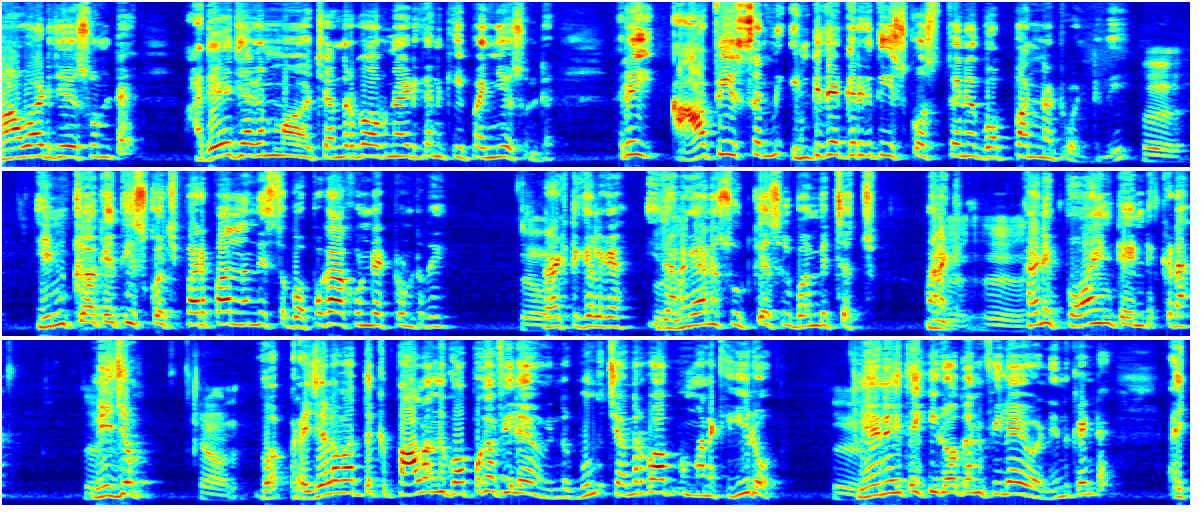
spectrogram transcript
మావాడు చేసుంటే అదే జగన్మో చంద్రబాబు నాయుడు కనుక ఈ పని చేసుంటే రే ఆఫీసర్ని ఇంటి దగ్గరికి తీసుకొస్తేనే గొప్ప అన్నటువంటిది. ఇంట్లోకే తీసుకొచ్చి పరిపాలన అందిస్తే గొప్ప కాకుండా ఎట్టుంటది? ప్రాక్టికల్గా ఇది అనగానే సూట్ కేసులు పంపించవచ్చు మనకి. కానీ పాయింట్ ఏంటి ఇక్కడ? నిజం. ప్రజల వద్దకు పాలన గొప్పగా ఫీల్ అయ్యాం. ఇంతకు ముందు చంద్రబాబు మనకి హీరో నేనైతే హీరోగాని ఫీల్ అయ్యేవాడిని. ఎందుకంటే అది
